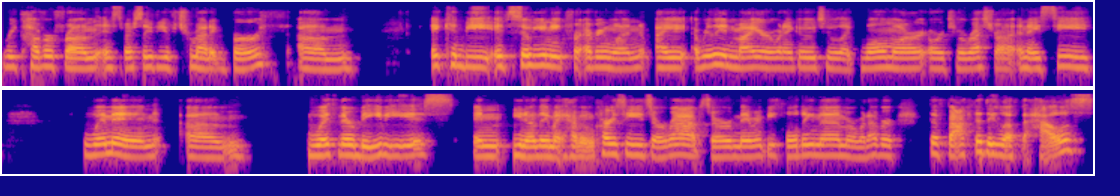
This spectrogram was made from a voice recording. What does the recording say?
recover from especially if you have traumatic birth. Um it can be it's so unique for everyone. I really admire when i go to like walmart or to a restaurant and i see women um with their babies and you know they might have them car seats or wraps or they might be holding them or whatever. The fact that they left the house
